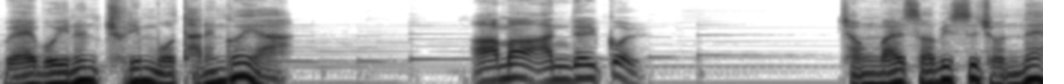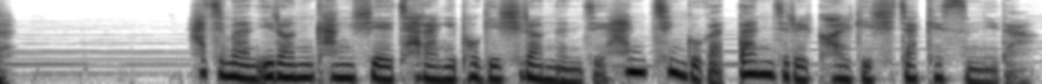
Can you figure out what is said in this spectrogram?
외부인은 출입 못하는 거야. 아마 안 될걸. 정말 서비스 좋네. 하지만 이런 강 씨의 자랑이 보기 싫었는지 한 친구가 딴지를 걸기 시작했습니다.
